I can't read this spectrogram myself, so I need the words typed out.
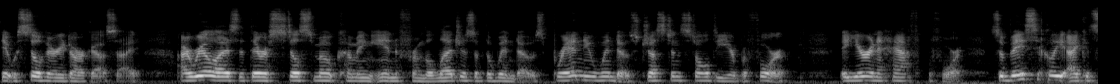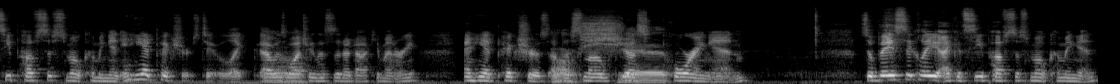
it was still very dark outside. I realized that there was still smoke coming in from the ledges of the windows, brand new windows just installed a year before, a year and a half before. So basically, I could see puffs of smoke coming in, and he had pictures too. Like I was Oh. watching this in a documentary, and he had pictures of Oh, the smoke shit. just pouring in. So basically, I could see puffs of smoke coming in.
